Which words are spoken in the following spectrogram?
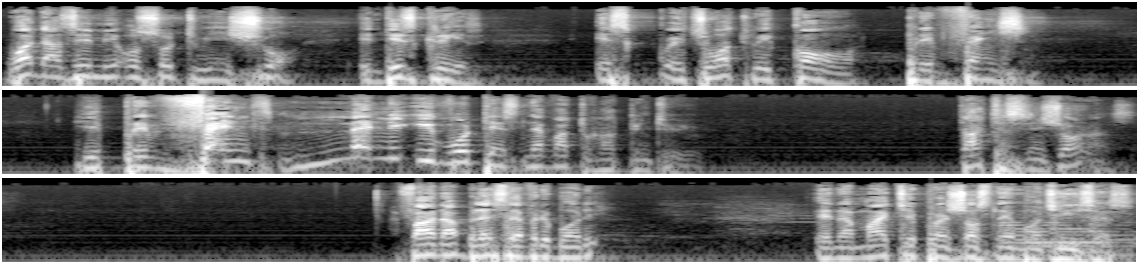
What does it mean also to insure in this grace? It's, it's what we call prevention. He prevents many evil things never to happen to you. That is insurance. Father, bless everybody. In the mighty precious name of Jesus.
